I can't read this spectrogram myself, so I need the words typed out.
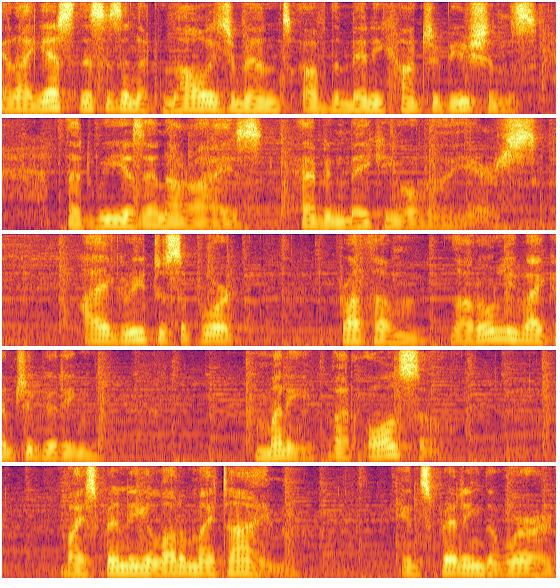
And I guess this is an acknowledgement of the many contributions that we as NRIs have been making over the years. I agreed to support Pratham not only by contributing money, but also by spending a lot of my time in spreading the word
